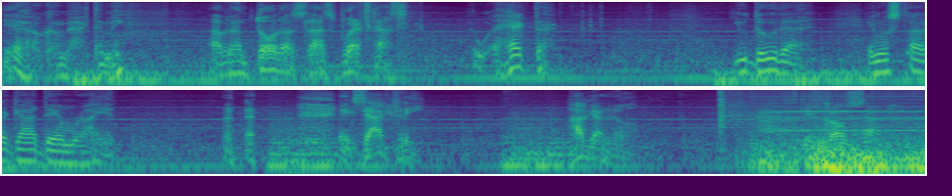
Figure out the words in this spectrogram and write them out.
Yeah, it'll come back to me. Abran todas las puertas. Hector, you do that, and you'll start a goddamn riot. exactly. Háganlo. Stay close, Sammy.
